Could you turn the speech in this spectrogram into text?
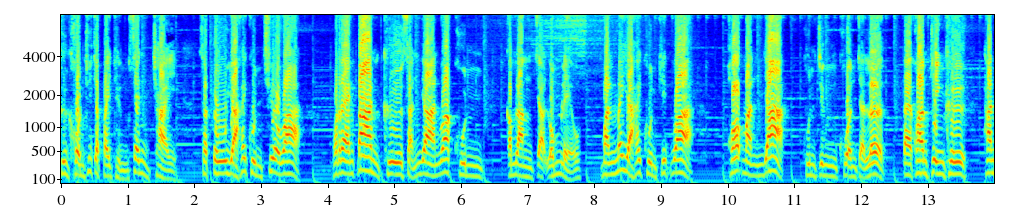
คือคนที่จะไปถึงเส้นชัยศัตรูอยากให้คุณเชื่อว่า แรงต้านคือสัญญาณว่าคุณกำลังจะล้มเหลว มันไม่อยากให้คุณคิดว่า เพราะมันยากคุณจึงควรจะเลิก แต่ความจริงคือทัน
